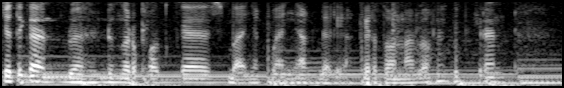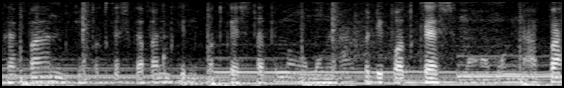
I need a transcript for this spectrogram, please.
ketika udah denger podcast banyak-banyak dari akhir tahun lalu aku kepikiran kapan bikin podcast? Kapan bikin podcast? Tapi mau ngomongin apa di podcast? Mau ngomongin apa?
